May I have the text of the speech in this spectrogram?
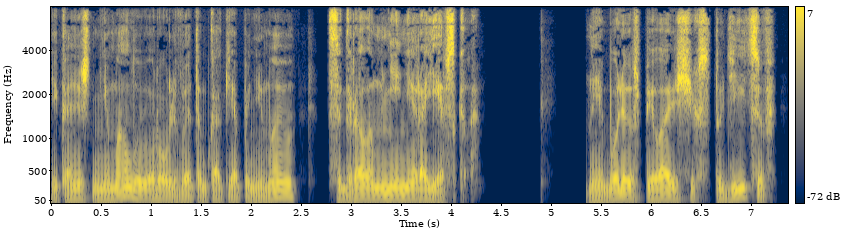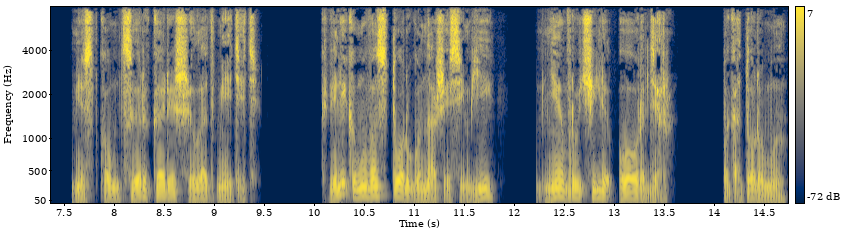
И, конечно, немалую роль в этом, как я понимаю, сыграло мнение Раевского. Наиболее успевающих студийцев местком цирка решил отметить. К великому восторгу нашей семьи мне вручили ордер, по которому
